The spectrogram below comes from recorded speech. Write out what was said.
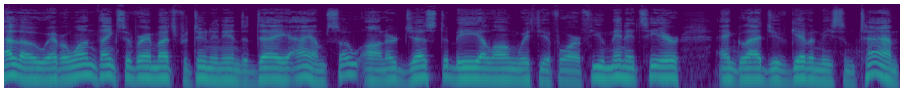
Hello, everyone. Thanks so very much for tuning in today. I am so honored just to be along with you for a few minutes here and glad you've given me some time.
